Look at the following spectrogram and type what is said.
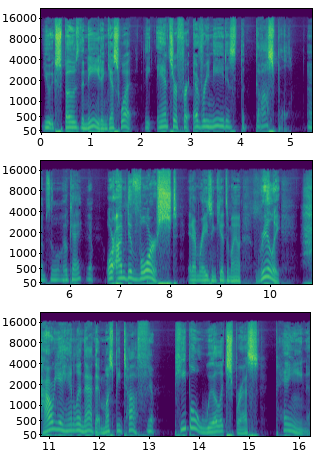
you expose the need and guess what? The answer for every need is the gospel. Absolutely. Okay? Yep. Or I'm divorced and I'm raising kids of my own. Really? How are you handling that? That must be tough. Yep. People will express pain.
